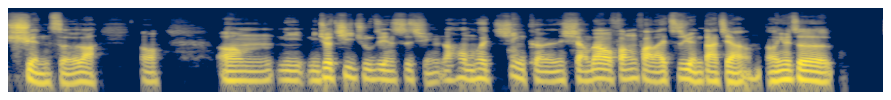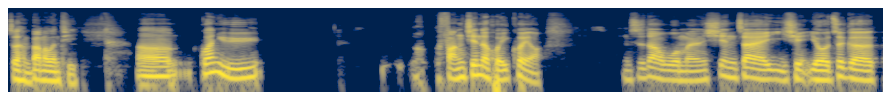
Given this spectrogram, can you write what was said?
选择了哦，嗯，你你就记住这件事情，然后我们会尽可能想到方法来支援大家啊，因为这这很棒的问题。呃，关于房间的回馈哦。你知道我们现在以前有这个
